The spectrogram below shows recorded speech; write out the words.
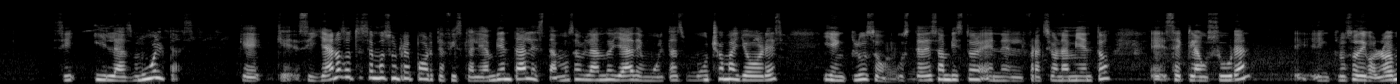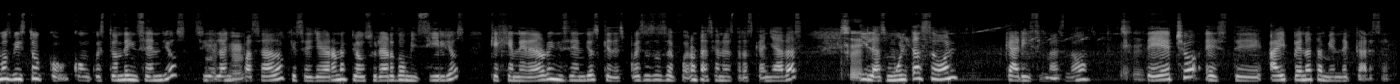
¿sí? Y las multas, que, que, si ya nosotros hacemos un reporte a Fiscalía Ambiental, estamos hablando ya de multas mucho mayores e incluso ustedes han visto en el fraccionamiento, eh, se clausuran, e incluso digo, lo hemos visto con, cuestión de incendios, sí, el año pasado, que se llegaron a clausurar domicilios que generaron incendios que después esos se fueron hacia nuestras cañadas y las multas son carísimas, ¿no? De hecho, este, hay pena también de cárcel.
